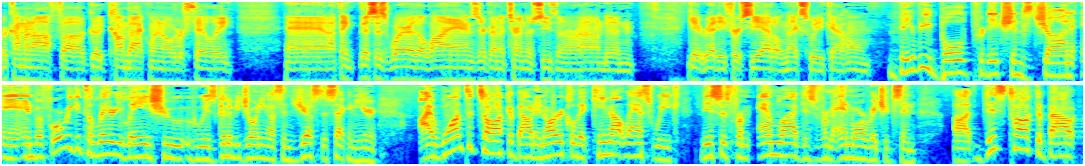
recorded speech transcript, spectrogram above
We're coming off a good comeback win over Philly, and I think this is where the Lions are going to turn their season around and get ready for Seattle next week at home. Very bold predictions, John. And before we get to Larry Lage, who, who is going to be joining us in just a second here, I want to talk about an article that came out last week. This is from MLive. This is from Anwar Richardson. Uh, this talked about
